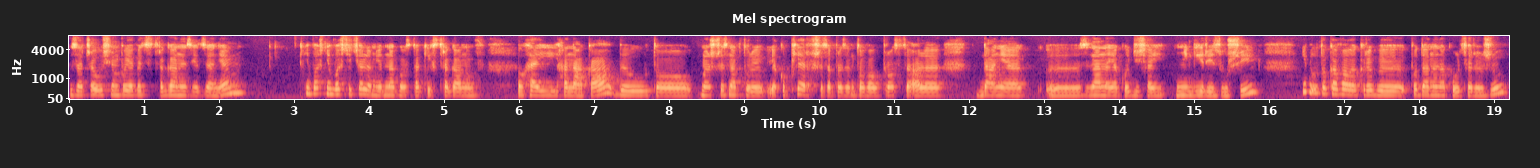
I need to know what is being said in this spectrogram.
zaczęły się pojawiać stragany z jedzeniem. I właśnie właścicielem jednego z takich straganów, Hei Hanaka, był to mężczyzna, który jako pierwszy zaprezentował proste, ale danie y, znane jako dzisiaj nigiri sushi. I był to kawałek ryby podany na kulce ryżu.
